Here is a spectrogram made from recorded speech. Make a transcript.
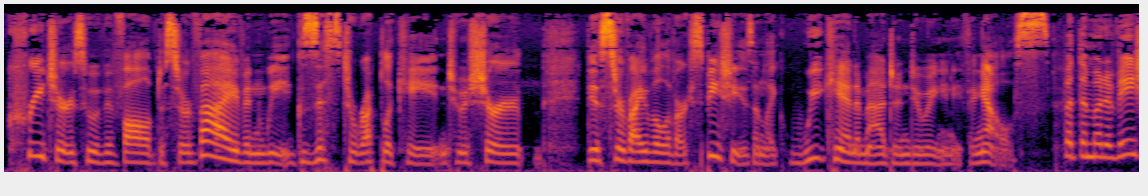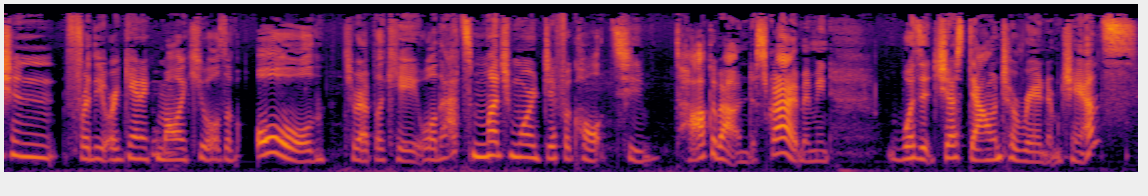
creatures who have evolved to survive and we exist to replicate and to assure the survival of our species and like we can't imagine doing anything else. But the motivation for the organic molecules of old to replicate, well, that's much more difficult to talk about and describe. I mean, was it just down to random chance?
